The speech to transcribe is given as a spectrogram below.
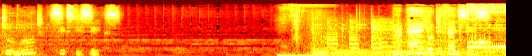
to Route 66. Prepare your defenses.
